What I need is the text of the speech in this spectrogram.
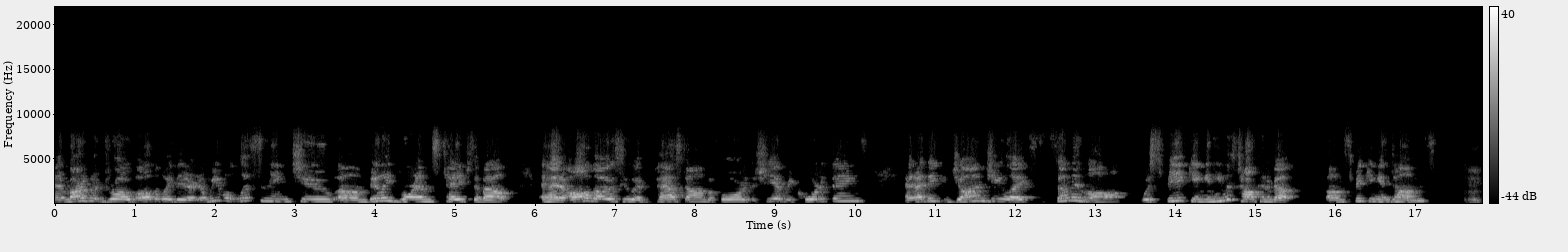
And Margaret drove all the way there. And we were listening to um, Billye Brim's tapes about, had all those who had passed on before that she had recorded things. And I think John G. Lake's son in law was speaking, and he was talking about um, speaking in tongues. Mm.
